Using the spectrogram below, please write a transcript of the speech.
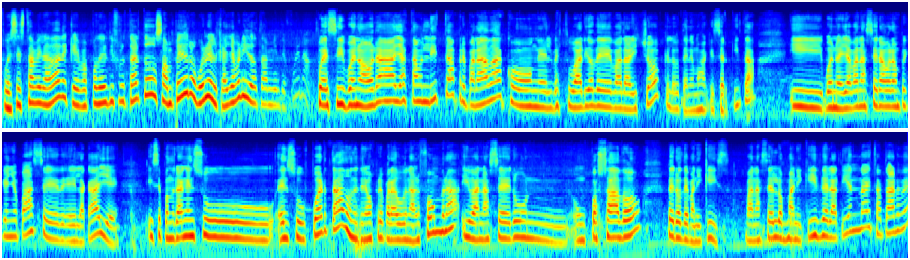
pues esta velada de que va a poder disfrutar todo San Pedro, bueno, el que haya venido también de fuera. Pues sí, bueno, ahora ya están listas, preparadas con el vestuario de Valari Shop, que lo tenemos aquí cerquita. Y bueno, ellas van a hacer ahora un pequeño pase de la calle y se pondrán en su en sus puertas, donde tenemos preparado una alfombra, y van a hacer un, un posado, pero de maniquís. Van a ser los maniquís de la tienda esta tarde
